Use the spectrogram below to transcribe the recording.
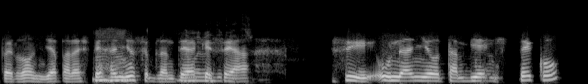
perdón, ya para este año se plantea que sea, sí, un año también seco,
